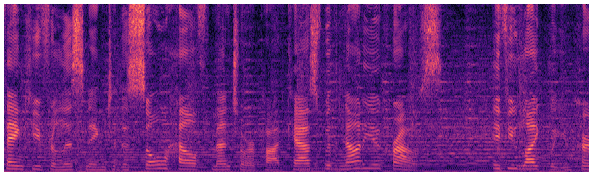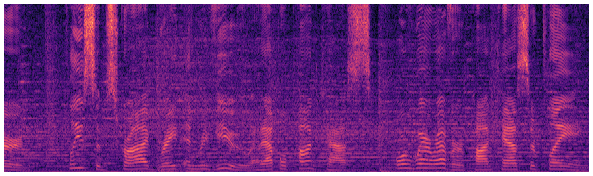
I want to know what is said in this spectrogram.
Thank you for listening to the Soul Health Mentor podcast with Nadia Krauss. If you like what you heard, please subscribe, rate, and review at Apple Podcasts or wherever podcasts are playing.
